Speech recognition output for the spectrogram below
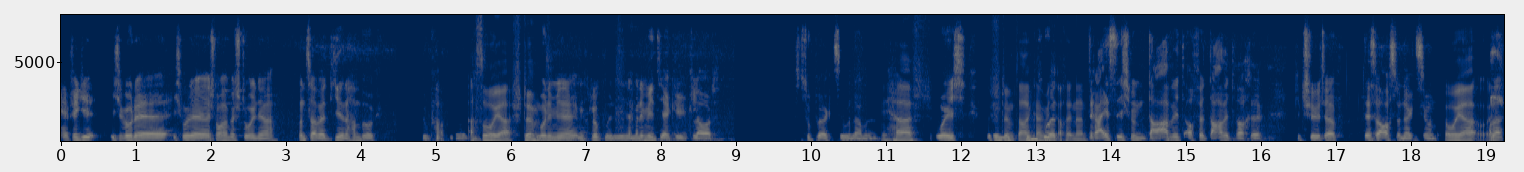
Herr Finki, ich wurde, ich wurde schon mal bestohlen, ja. Und zwar bei dir in Hamburg. Super. Ach so, ja, stimmt. Wurde mir im Club meine, meine Windjacke geklaut. Super Aktion damals. Ja, wo ich stimmt, daran kann ich mich auch erinnern. 30 mit dem David auf der David-Wache gechillt habe. Das war auch so eine Aktion. Oh ja. Aber,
